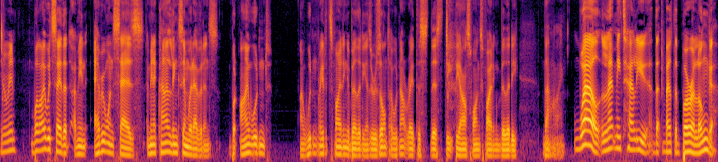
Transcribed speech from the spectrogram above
You know what I mean? Well, I would say that. I mean, everyone says. I mean, it kind of links in with evidence, but I wouldn't. I wouldn't rate its fighting ability. As a result, I would not rate this this the the Aswang's fighting ability that high. Well, let me tell you that about the Burralunga,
